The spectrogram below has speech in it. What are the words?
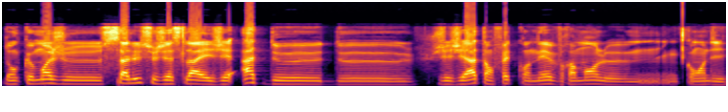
Donc euh, moi je salue ce geste-là et j'ai hâte de, de j'ai hâte en fait qu'on ait vraiment le comment on dit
